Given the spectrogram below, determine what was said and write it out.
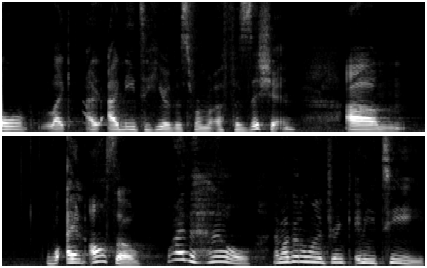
oh, like I, I need to hear this from a physician. Um, and also, why the hell am I going to want to drink any tea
